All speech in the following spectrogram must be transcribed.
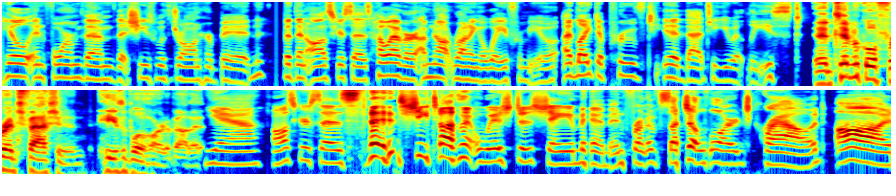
he'll inform them that she's withdrawn her bid. But then Oscar says, "However, I'm not running away from you. I'd like to prove to- uh, that to you at least." In typical French fashion, he's a blowhard about it. Yeah. Oscar says that she doesn't wish to shame him in front of such a large crowd. Ah,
